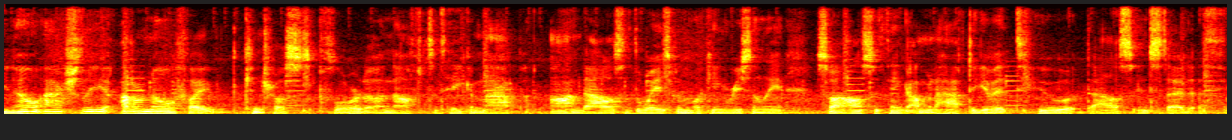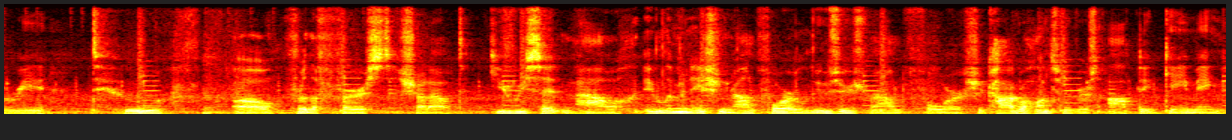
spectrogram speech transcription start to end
You know, actually, I don't know if I can trust Florida enough to take a map on Dallas the way it's been looking recently. So I honestly think I'm going to have to give it to Dallas instead. 3 2 0 for the first shutout. You reset now. Elimination round 4, losers round 4. Chicago Huntsmen versus Optic Gaming.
